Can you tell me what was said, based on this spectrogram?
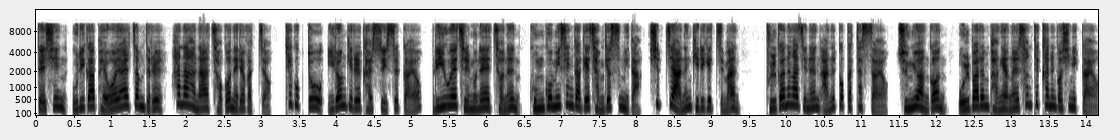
대신 우리가 배워야 할 점들을 하나하나 적어 내려갔죠. 태국도 이런 길을 갈 수 있을까요? 리우의 질문에 저는 곰곰이 생각에 잠겼습니다. 쉽지 않은 길이겠지만 불가능하지는 않을 것 같았어요. 중요한 건 올바른 방향을 선택하는 것이니까요.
